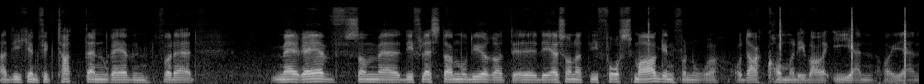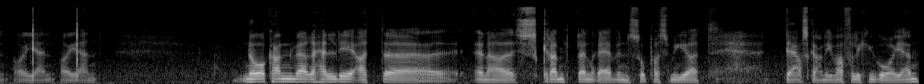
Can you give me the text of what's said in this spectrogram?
at ikke en fikk tatt den reven. For det med rev, som med de fleste andre dyr, at det, det, er sånn at de får smaken for noe. Og da kommer de bare igjen og igjen og igjen og igjen. Nå kan en være heldig at uh, en har skremt den reven såpass mye at der skal han i hvert fall ikke gå igjen.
